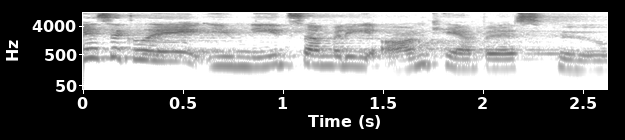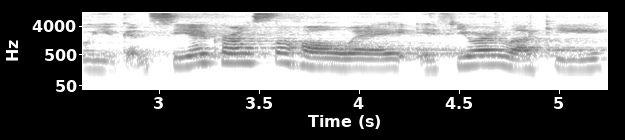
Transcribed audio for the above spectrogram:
Basically, you need somebody on campus who you can see across the hallway if you are lucky,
